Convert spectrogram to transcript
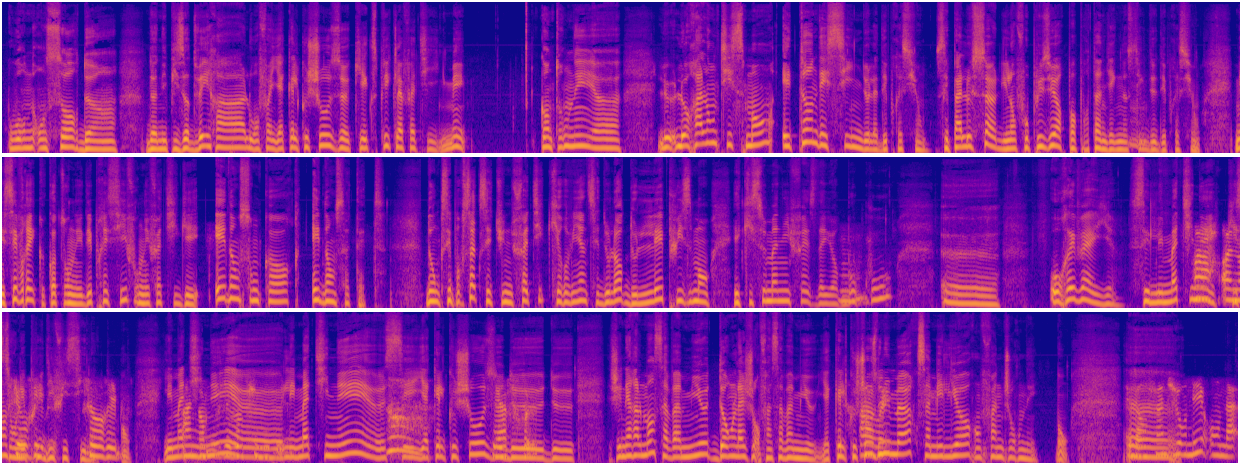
où on, sort d'un d'un épisode viral, ou enfin il y a quelque chose qui explique la fatigue. Mais quand on est euh, le, ralentissement est un des signes de la dépression. C'est pas le seul. Il en faut plusieurs pour porter un diagnostic de dépression. Mais c'est vrai que quand on est dépressif, on est fatigué et dans son corps et dans sa tête. Donc c'est pour ça que c'est une fatigue qui revient. C'est de l'ordre de l'épuisement et qui se manifeste d'ailleurs mmh. beaucoup. Euh, au réveil, c'est les matinées ah, ah qui sont les plus difficiles. Les ah matinées, euh, les matinées, euh, c'est il y a quelque chose de, de, généralement ça va mieux dans la journée. Enfin, ça va mieux. Il y a quelque chose. L'humeur s'améliore en fin de journée. Bon. Eh ben, en fin de euh, journée, on a.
